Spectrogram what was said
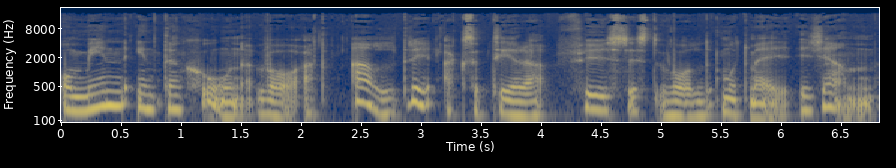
Och min intention var att aldrig acceptera fysiskt våld mot mig igen.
